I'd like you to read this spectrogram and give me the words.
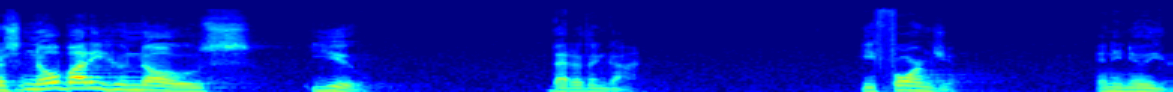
is nobody who knows you better than God. He formed you, and He knew you.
